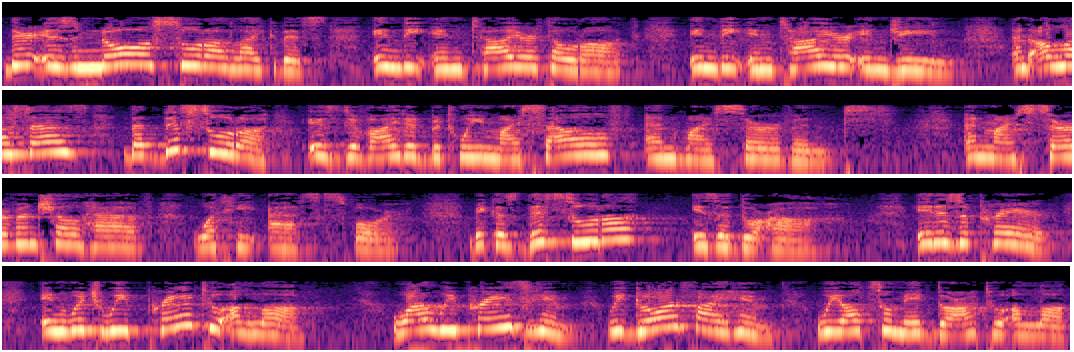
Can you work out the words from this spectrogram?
There is no surah like this in the entire Torah, in the entire Injil. And Allah says that this surah is divided between myself and my servant. And my servant shall have what he asks for. Because this surah is a dua. It is a prayer in which we pray to Allah. While we praise Him, we glorify Him, we also make dua to Allah.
